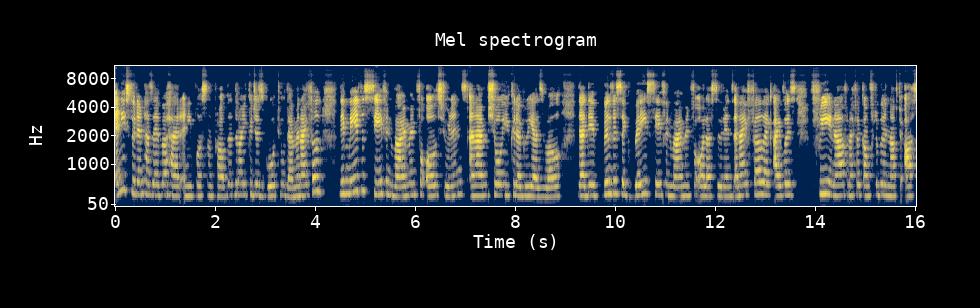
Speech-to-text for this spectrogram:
any student has ever had any personal problem, then you could just go to them. And I felt they made a safe environment for all students, and I'm sure you could agree as well that they built this like very safe environment for all our students. And I felt like I was free enough and I felt comfortable enough to ask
